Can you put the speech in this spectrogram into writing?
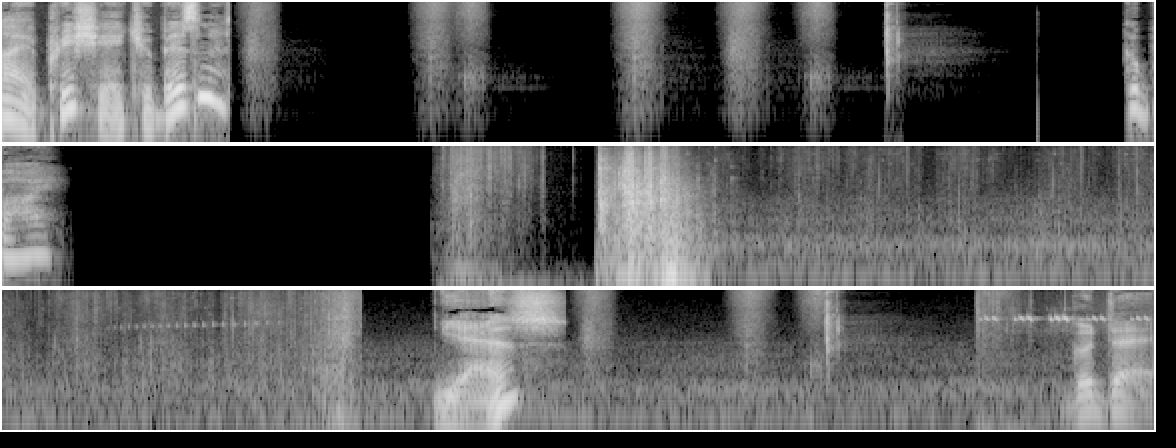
I appreciate your business. Goodbye. Yes? Good day.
